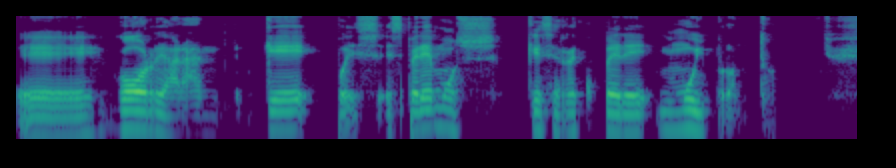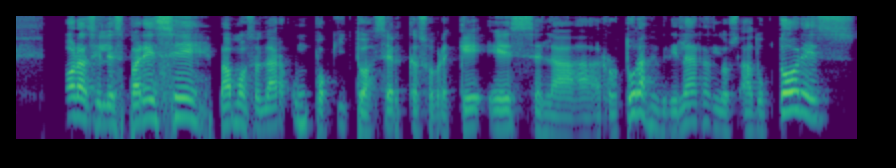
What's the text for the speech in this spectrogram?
eh, Gorrearán, que pues esperemos que se recupere muy pronto. Ahora, si les parece, vamos a hablar un poquito acerca sobre qué es la rotura fibrilar de los aductores.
